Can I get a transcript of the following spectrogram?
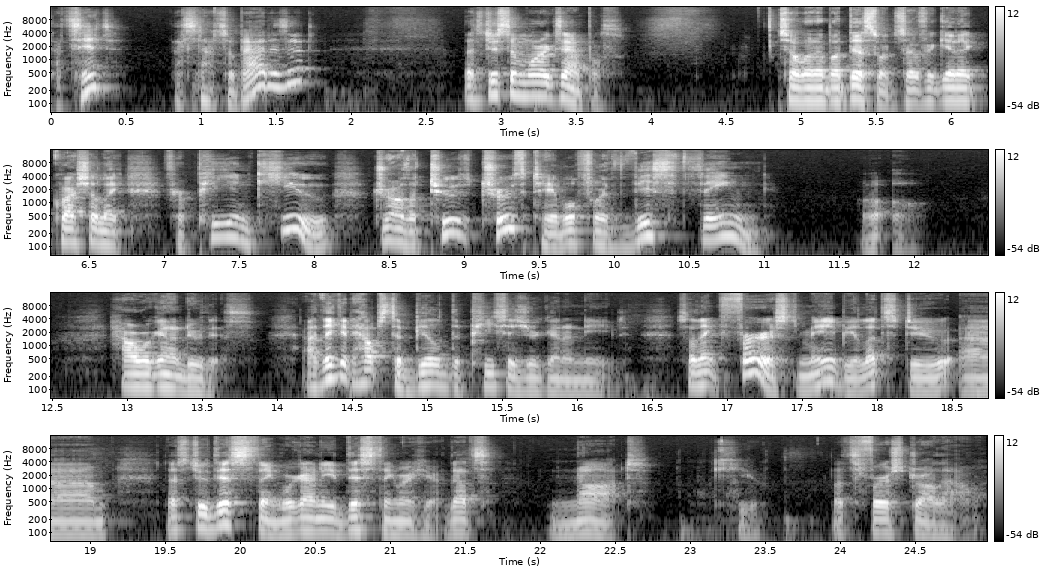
That's it. That's not so bad, is it? Let's do some more examples. So what about this one? So if we get a question like, for P and Q, draw the truth table for this thing. Uh-oh. How are we going to do this? I think it helps to build the pieces you're going to need. So I think first, maybe let's do, um, let's do this thing. We're going to need this thing right here. That's not Q. Let's first draw that one.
